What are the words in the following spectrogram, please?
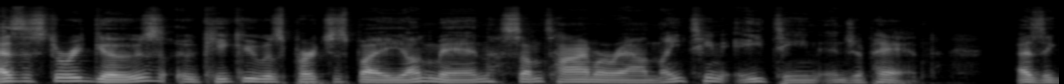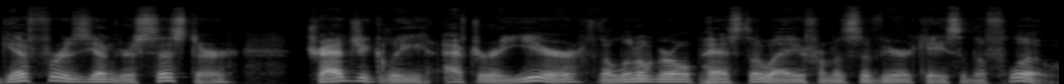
As the story goes, Okiku was purchased by a young man sometime around 1918 in Japan. As a gift for his younger sister, Tragically, after a year, the little girl passed away from a severe case of the flu.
